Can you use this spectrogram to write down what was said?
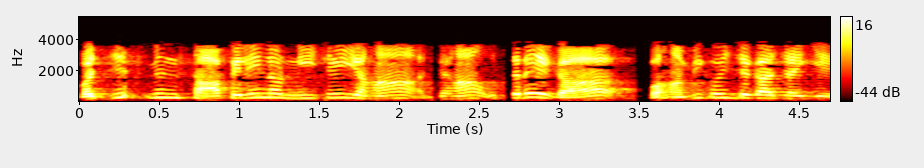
جسم سافلین اور نیچے یہاں جہاں اترے گا، وہاں بھی کوئی جگہ چاہیے۔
